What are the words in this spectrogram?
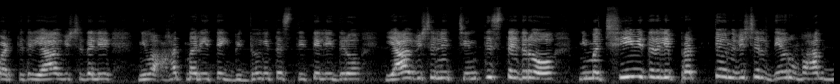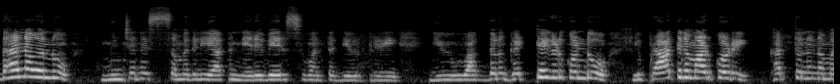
ಪಡ್ತಿದ್ರು, ಯಾವ ವಿಷಯದಲ್ಲಿ ನೀವು ಆತ್ಮ ರೀತಿಯಾಗಿ ಸ್ಥಿತಿಯಲ್ಲಿ ಇದ್ದೀರೋ, ಯಾವ ವಿಷಯದಲ್ಲಿ ನೀವು ಚಿಂತಿಸ್ತಾ ಇದ್ರೋ ನಿಮ್ಮ ಜೀವಿತದಲ್ಲಿ ಪ್ರತಿಯೊಂದು ವಿಷಯದಲ್ಲಿ ದೇವರು ವಾಗ್ದಾನವನ್ನು ಮುಂಜಾನೆ ಸಮಯದಲ್ಲಿ ಆತನ ನೆರವೇರಿಸುವಂತ ದೇವ್ರ ಪ್ರೇರಿ ನೀವು ವಾಗ್ದಾನ ಗಟ್ಟಿಯಾಗಿ ಹಿಡ್ಕೊಂಡು ನೀವು ಪ್ರಾರ್ಥನೆ ಮಾಡ್ಕೊಡ್ರಿ ಕರ್ತನು ನಮ್ಮ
